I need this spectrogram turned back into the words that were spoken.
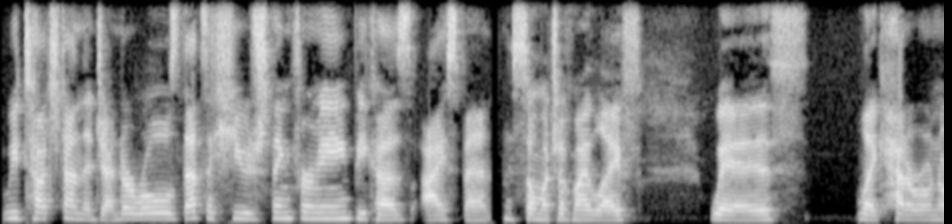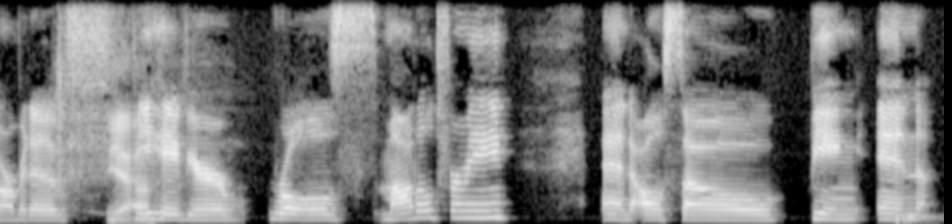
We touched on the gender roles. That's a huge thing for me because I spent so much of my life with like heteronormative Yeah. behavior roles modeled for me and also being in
